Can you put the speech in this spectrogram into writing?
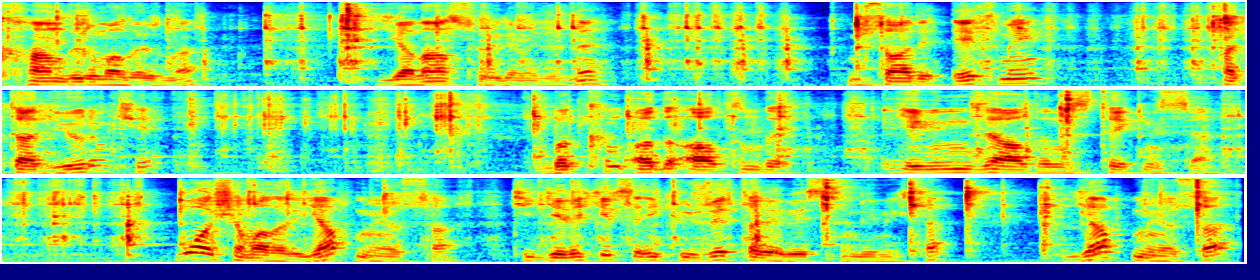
kandırmalarına, yalan söylemelerine müsaade etmeyin. Hatta diyorum ki bakım adı altında evinize aldığınız teknisyen bu aşamaları yapmıyorsa ki gerekirse ek ücret talep etsin bir miktar yapmıyorsa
